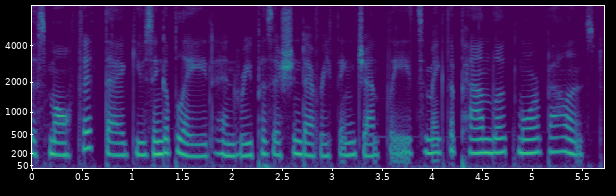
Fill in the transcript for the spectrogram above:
the small fifth egg using a blade and repositioned everything gently to make the pan look more balanced.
